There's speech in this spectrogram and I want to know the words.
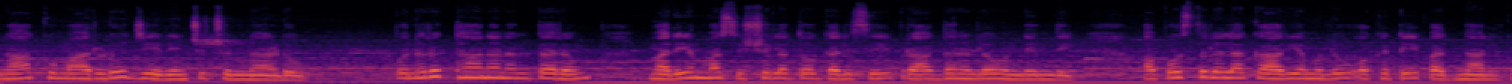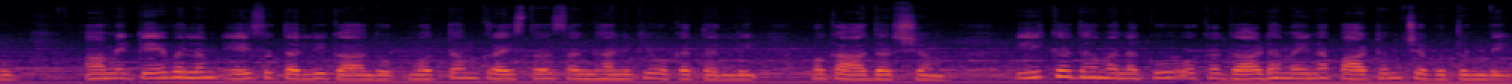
నా కుమారుడు జీవించుచున్నాడు. పునరుత్థానానంతరం మరియమ్మ శిష్యులతో కలిసి ప్రార్థనలో ఉండింది. అపోస్తుల కార్యములు ఒకటి పద్నాలుగు. ఆమె కేవలం యేసు తల్లి కాదు మొత్తం క్రైస్తవ సంఘానికి ఒక తల్లి ఒక ఆదర్శం. ఈ కథ మనకు ఒక గాఢమైన పాఠం చెబుతుంది.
